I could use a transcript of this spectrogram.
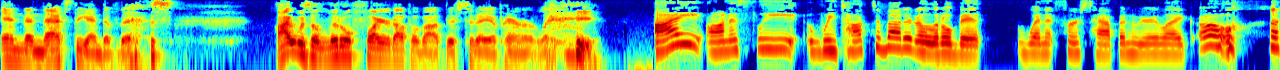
and then that's the end of this. I was a little fired up about this today, apparently. I honestly, we talked about it a little bit when it first happened. We were like, oh,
